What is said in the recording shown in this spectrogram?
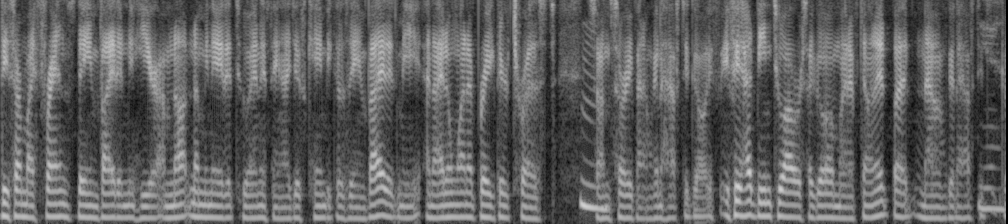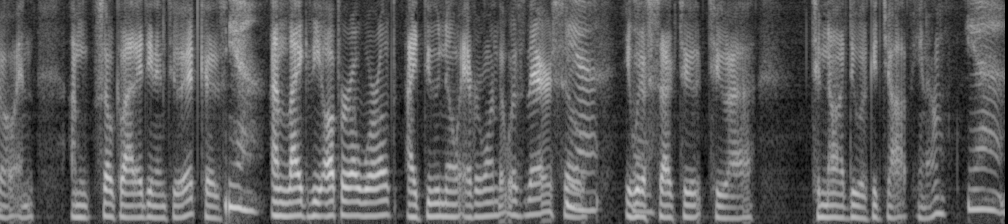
these are my friends. They invited me here. I'm not nominated to anything. I just came because they invited me, and I don't want to break their trust. Mm. So I'm sorry, but I'm gonna have to go. If if it had been two hours ago, I might have done it, but now I'm gonna have to yeah. go. And I'm so glad I didn't do it because yeah. unlike the opera world, I do know everyone that was there. So yeah. it would yeah. have sucked to to uh, to not do a good job. You know. Yeah.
